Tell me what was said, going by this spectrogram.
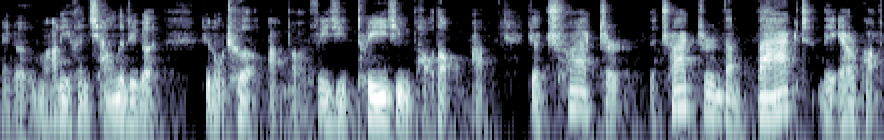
那个马力很强的这个这种车啊，把飞机推进跑道啊，叫 tractor，the tractor that backed the aircraft，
